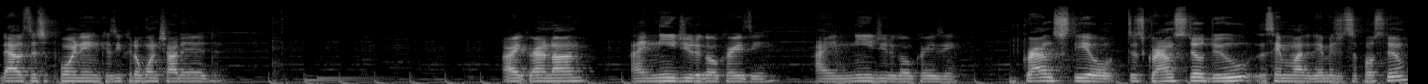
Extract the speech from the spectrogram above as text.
that was disappointing because you could have one-shotted. All right, Groudon, I need you to go crazy. I need you to go crazy. Ground Steel. Does Ground Steel do the same amount of damage it's supposed to?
